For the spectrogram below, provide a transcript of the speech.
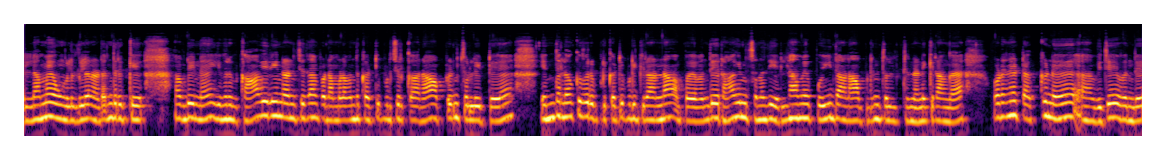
எல்லாமே அவங்களுக்குள்ள நடந்திருக்கு அப்படின்னு இவர் காவேரின்னு நினச்சி தான் இப்போ நம்மளை வந்து கட்டி பிடிச்சிருக்காரா அப்படின்னு சொல்லிட்டு எந்த அளவுக்கு இவர் இப்படி கட்டி பிடிக்கிறான்னா அப்போ வந்து ராகினி சொன்னது எல்லாமே பொய் தானா அப்படின்னு சொல்லிட்டு நினைக்கிறாங்க. உடனே டக்குன்னு விஜய் வந்து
